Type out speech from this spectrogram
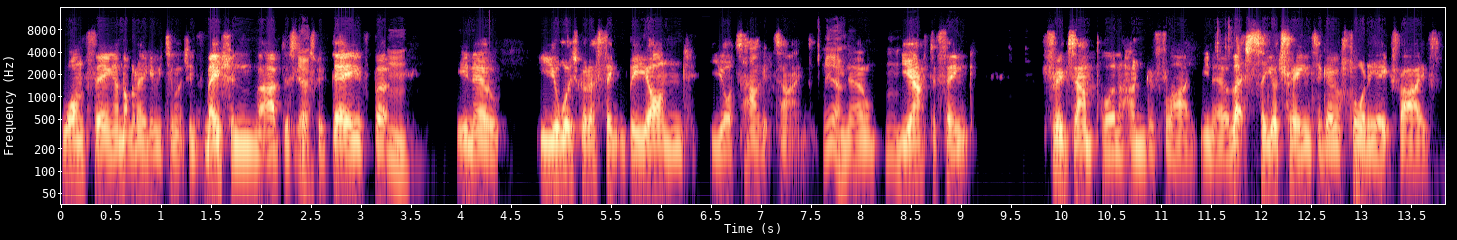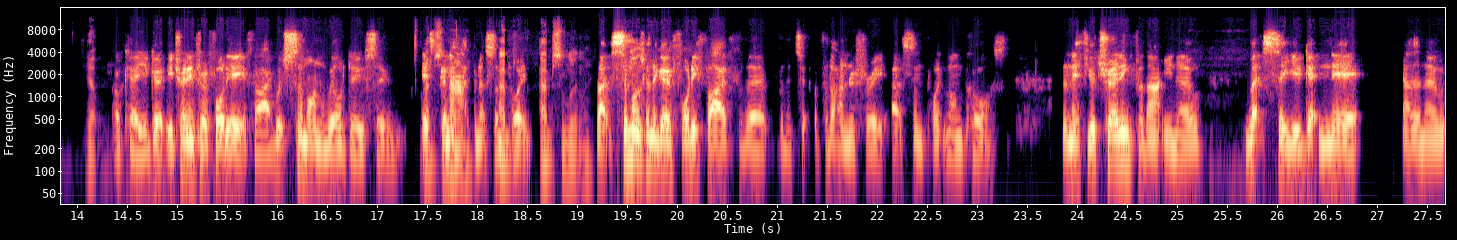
one thing, I'm not going to give you too much information that I've discussed yeah. with Dave, but, mm. you know, you always got to think beyond your target time. Yeah. You know, mm. you have to think, for example, in a 100 fly, you know, let's say you're training to go 48.5. Yep. Okay, you go. You're training for a 48.5, which someone will do soon. It's going to happen at some Ab- point. Absolutely. Like someone's going to go 45 for the for the for the 100 free at some point long course. And if you're training for that, you know, let's say you get near, I don't know,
